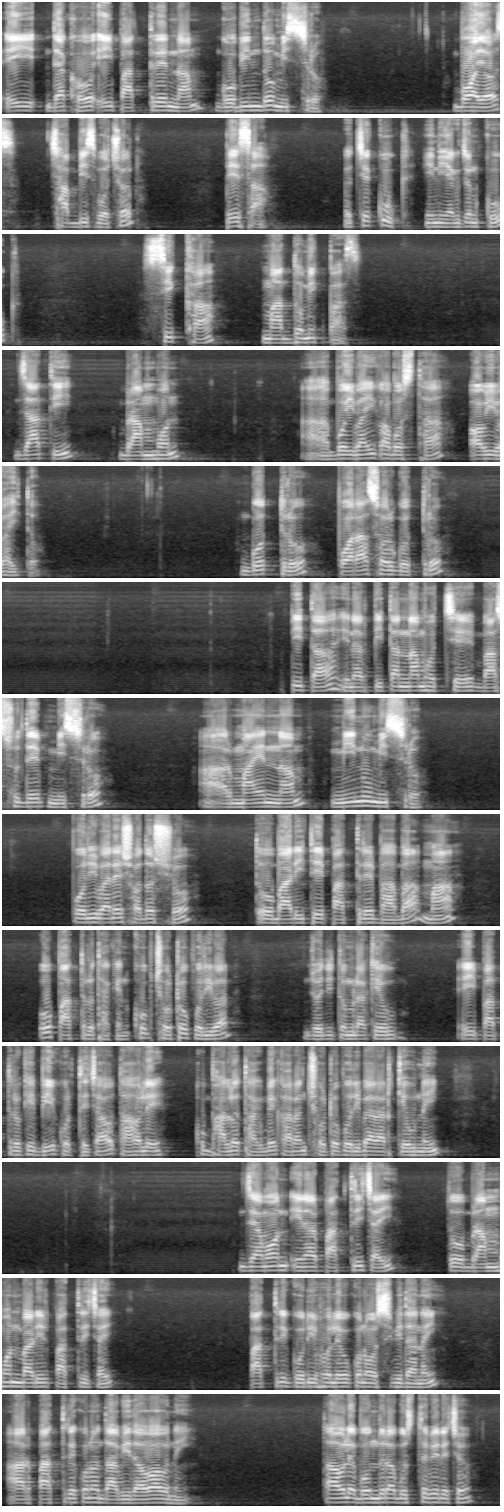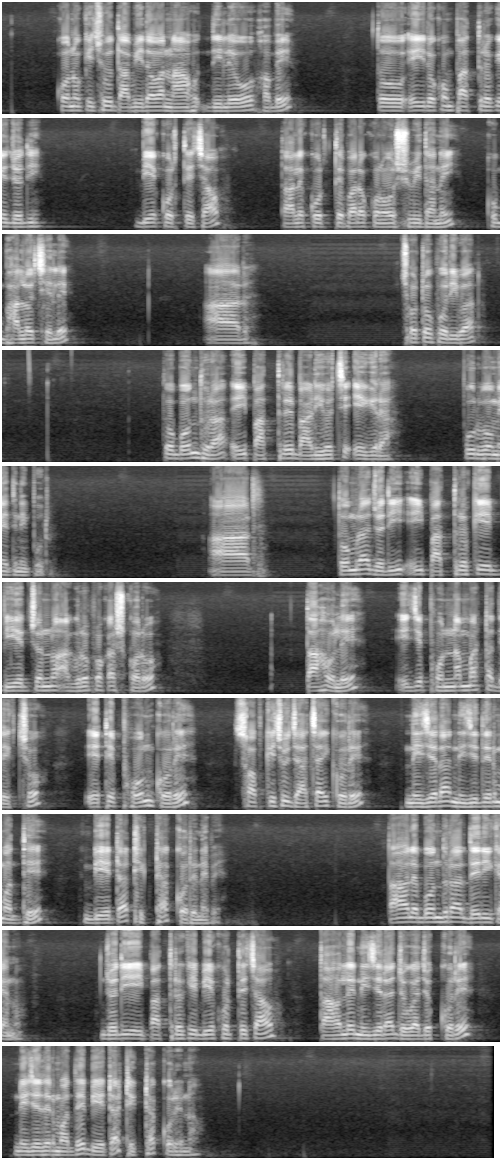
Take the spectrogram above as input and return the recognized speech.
এই দেখো, এই পাত্রের নাম গোবিন্দ মিশ্র। বয়স ২৬ বছর। পেশা হচ্ছে কুক। ইনি একজন কুক। শিক্ষা মাধ্যমিক পাস। জাতি ব্রাহ্মণ। বৈবাহিক অবস্থা অবিবাহিত। গোত্র, পরাশর গোত্র। পিতা, এনার পিতার নাম হচ্ছে বাসুদেব মিশ্র আর মায়ের নাম মিনু মিশ্র। পরিবারের সদস্য, তো বাড়িতে পাত্রের বাবা, মা ও পাত্র থাকেন। খুব ছোট পরিবার। যদি তোমরা কেউ এই পাত্রকে বিয়ে করতে চাও, তাহলে খুব ভালো থাকবে, কারণ ছোট পরিবার আর কেউ নেই। যেমন এনার পাত্রী চাই, তো ব্রাহ্মণ বাড়ির পাত্রী চাই। পাত্রী গরিব হলেও কোনো অসুবিধা নেই, আর পাত্রে কোনো দাবি দেওয়াও নেই। তাহলে বন্ধুরা বুঝতে পেরেছ, কোনো কিছু দাবি দেওয়া না দিলেও হবে। তো এই রকম পাত্রকে যদি বিয়ে করতে চাও, তাহলে করতে পারো, কোনো অসুবিধা নেই। খুব ভালো ছেলে। আর ছোট পরিবার। তো বন্ধুরা, এই পাত্রের বাড়ি হচ্ছে এগরা, পূর্ব মেদিনীপুর। আর তোমরা যদি এই পাত্রকে বিয়ের জন্য আগ্রহ প্রকাশ করো, তাহলে এই যে ফোন নাম্বারটা দেখছ, এতে ফোন করে সব কিছু যাচাই করে নিজেরা নিজেদের মধ্যে বিয়েটা ঠিকঠাক করে নেবে। তাহলে বন্ধুরা আর দেরি কেন? যদি এই পাত্রকে বিয়ে করতে চাও, তাহলে নিজেরা যোগাযোগ করে নিজেদের মধ্যে বিয়েটা ঠিকঠাক করে নাও।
